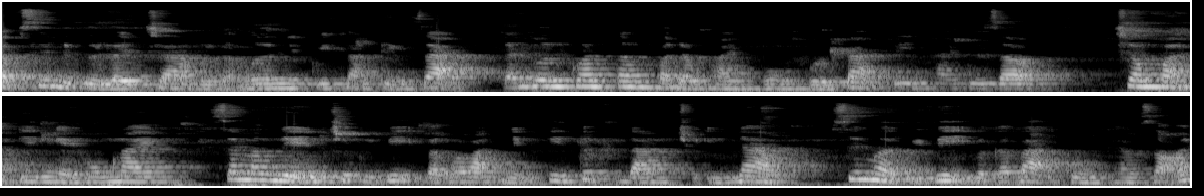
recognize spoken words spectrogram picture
tập xin được gửi lời chào và cảm ơn những quý khán thính giả đã luôn quan tâm và đồng hành cùng với bản tin 24 giờ. Trong bản tin ngày hôm nay sẽ mang đến cho quý vị và các bạn những tin tức đáng chú ý nào. Xin mời quý vị và các bạn cùng theo dõi.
